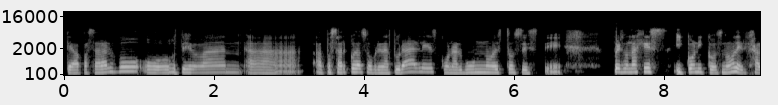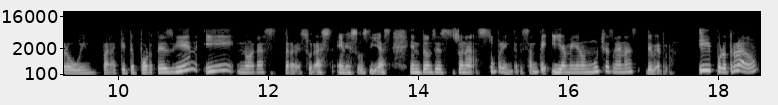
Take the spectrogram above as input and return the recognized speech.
te va a pasar algo o te van a, pasar cosas sobrenaturales con alguno de estos este, personajes icónicos ¿no? del Halloween para que te portes bien y no hagas travesuras en esos días. Entonces suena súper interesante y ya me dieron muchas ganas de verlo. Y por otro lado,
